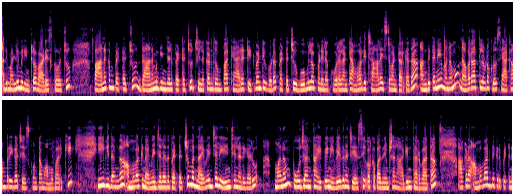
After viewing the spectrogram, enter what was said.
అది మళ్ళీ మీరు ఇంట్లో వాడేసుకోవచ్చు. పానకం పెట్టచ్చు దానిమ్మ గింజలు పెట్టచ్చు చిలకడ దుంప క్యారెట్ ఇటువంటివి కూడా పెట్టచ్చు. భూమిలో పడిన కూరలు అంటే అమ్మవారికి చాలా ఇష్టం అంటారు కదా? అందుకనే మనము నవరాత్రులు కూడా ఒకరోజు శాకాంబరిగా చేసుకుంటాము అమ్మవారికి. ఈ విధంగా అమ్మవారికి నైవేద్యాలు అయితే పెట్టచ్చు. మరి నైవేద్యాలు ఏం చేయాలని అడిగారు? మనం పూజ అంతా అయిపోయి నివేదన చేసి ఒక పది నిమిషాలు ఆగిన తర్వాత అక్కడ అమ్మవారి దగ్గర పెట్టిన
